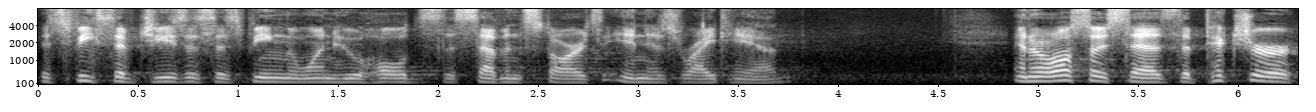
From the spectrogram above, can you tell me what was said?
it speaks of Jesus as being the one who holds the seven stars in his right hand. And it also says the picture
